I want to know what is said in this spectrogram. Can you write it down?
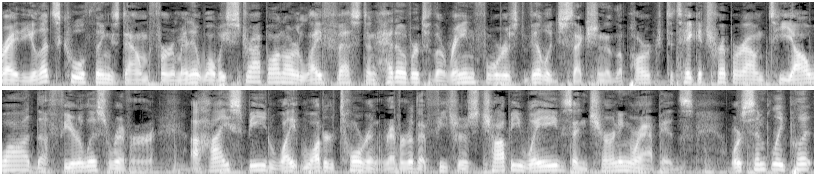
Alrighty, let's cool things down for a minute while we strap on our life vest and head over to the Rainforest Village section of the park to take a trip around Teawa, the Fearless River, a high-speed whitewater torrent river that features choppy waves and churning rapids, or simply put,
